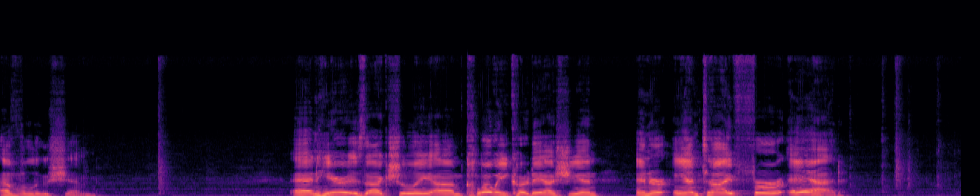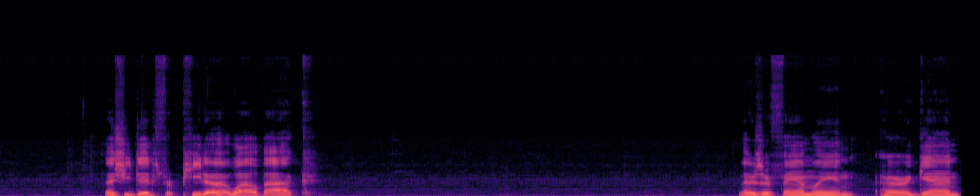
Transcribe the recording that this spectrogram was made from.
evolution. And here is actually um, Khloe Kardashian and her anti fur ad that she did for PETA a while back. There's her family and her again.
